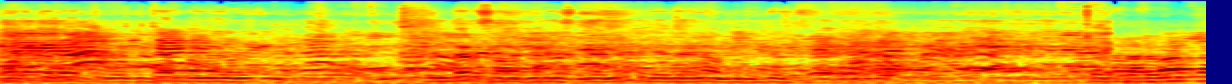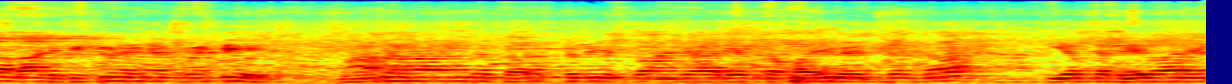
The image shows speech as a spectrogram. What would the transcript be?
భక్తులు ఒకటే మనం అందరూ సహకరిస్తేనే ఏదైనా అభివృద్ధి తర్వాత వారి శిష్యుడైనటువంటి మాధవానంద సరస్వతి స్వామి గారి యొక్క పర్యవేక్షణగా ఈ యొక్క దేవాలయ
